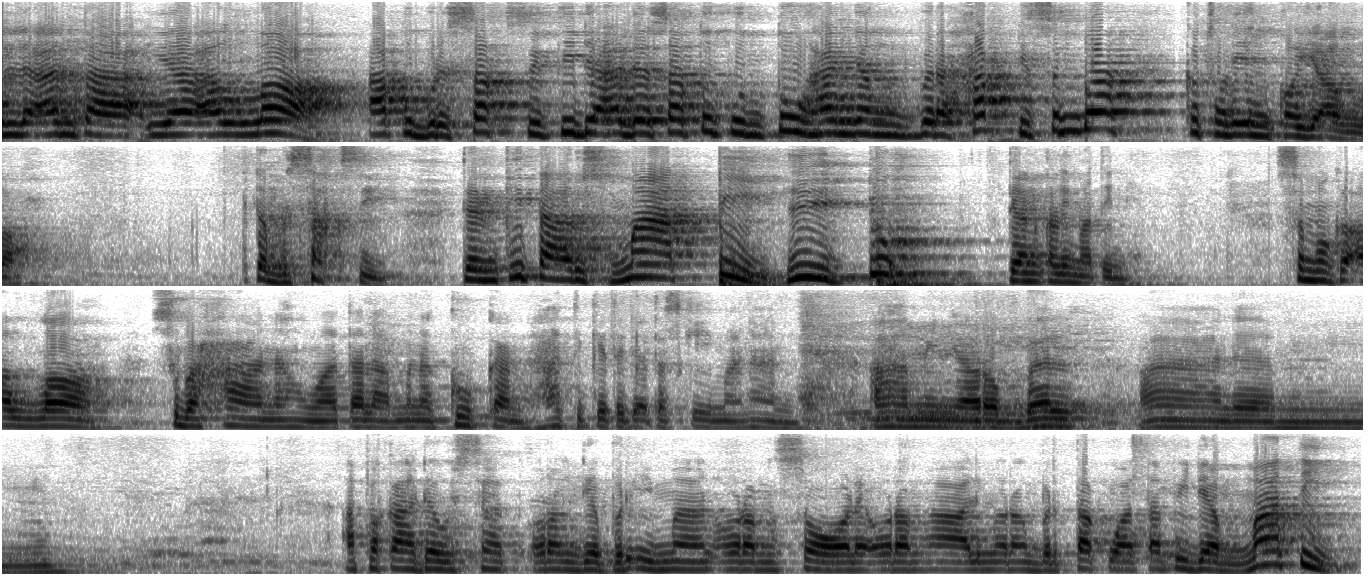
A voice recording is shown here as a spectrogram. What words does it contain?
illa anta ya Allah. Aku bersaksi tidak ada satupun Tuhan yang berhak disembah kecuali Engkau ya Allah. Kita bersaksi dan kita harus mati hidup dengan kalimat ini. Semoga Allah Subhanahu wa taala meneguhkan hati kita di atas keimanan. Amin ya rabbal alamin. Apakah ada ustadz orang dia beriman, orang soleh, orang alim, orang bertakwa, tapi dia mati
